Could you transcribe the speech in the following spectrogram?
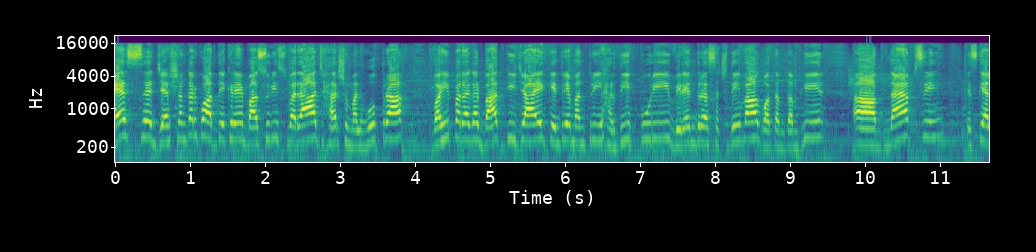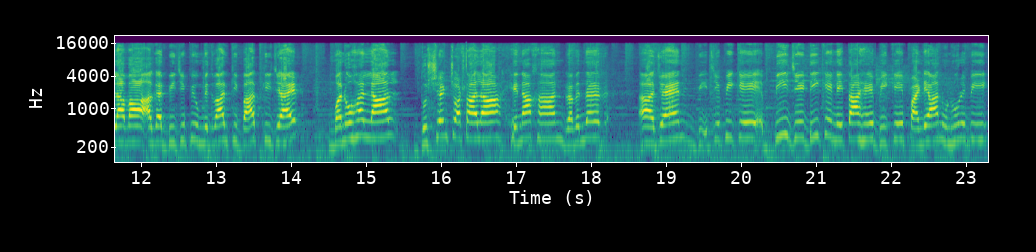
एस जयशंकर को आप देख रहे हैं। बांसुरी स्वराज, हर्ष मल्होत्रा वहीं पर अगर बात की जाए, केंद्रीय मंत्री हरदीप पुरी, वीरेंद्र सचदेवा, गौतम गंभीर नायब सिंह, इसके अलावा अगर बीजेपी उम्मीदवार की बात की जाए, मनोहर लाल, दुष्यंत चौटाला, हिना खान, रविंदर जैन, बीजेपी के, बीजेडी के नेता हैं, बीके पांड्यान, उन्होंने भी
